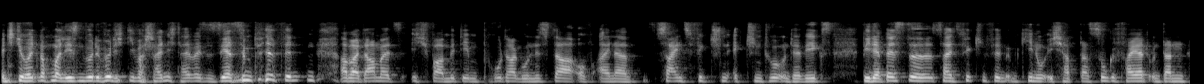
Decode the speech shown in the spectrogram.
wenn ich die heute nochmal lesen würde, würde ich die wahrscheinlich teilweise sehr simpel finden. Aber damals, ich war mit dem Protagonist da auf einer Science-Fiction-Action-Tour unterwegs, wie der beste Science-Fiction-Film im Kino. Ich habe das so gefeiert und dann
